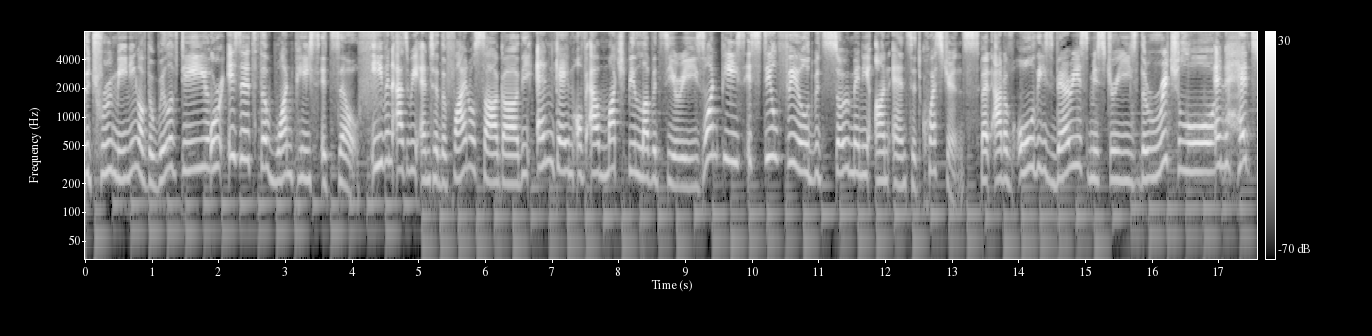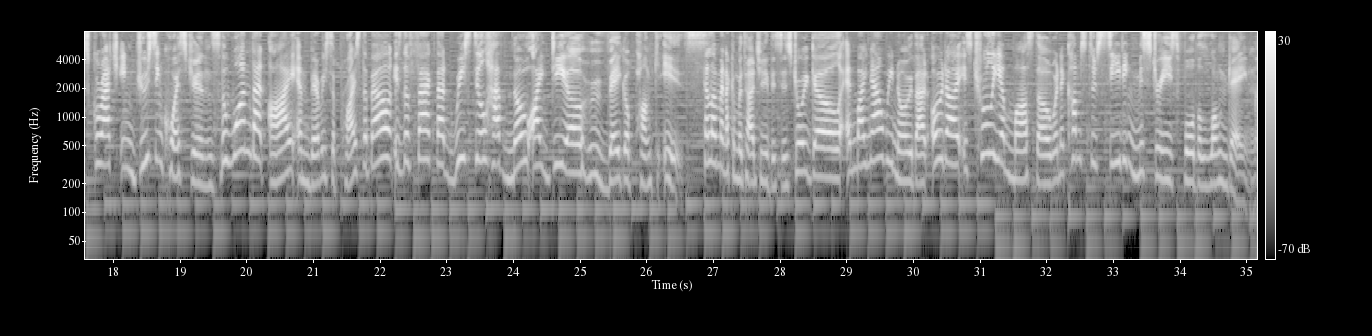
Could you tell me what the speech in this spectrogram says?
The true meaning of the Will of D? Or is it the One Piece itself? Even as we enter the final saga, the endgame of our much beloved series, One Piece is still filled with so many unanswered questions. But out of all these various mysteries, the rich lore, and head scratch inducing questions, the one that I am very surprised about is the fact that we still have no idea who Vegapunk is. Hello Manakamatachi, this is Joy Girl, and by now we know that Oda is truly a master when it comes to seeding mysteries for the long game.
